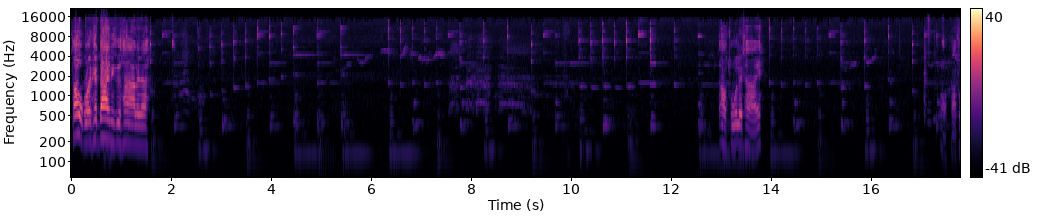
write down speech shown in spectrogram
ถ้าหกร้อยเพชรได้นี่คือฮาเลยนะ อ้าวทูเลยหายอ๋อหาทู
